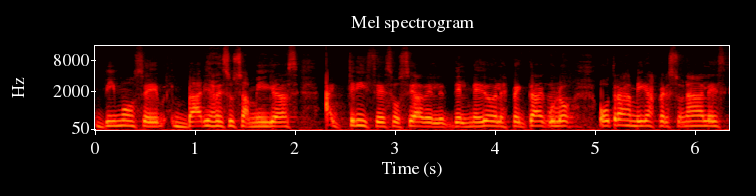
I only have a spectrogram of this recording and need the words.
Vimos varias de sus amigas, actrices, o sea, del, del medio del espectáculo, otras amigas personales,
